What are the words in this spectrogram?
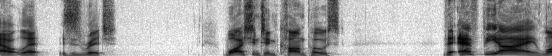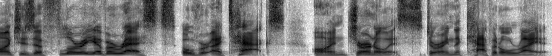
outlet, this is rich. Washington Compost. The FBI launches a flurry of arrests over attacks on journalists during the Capitol riot.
